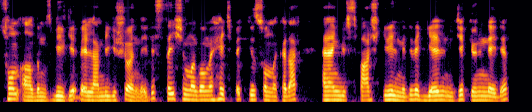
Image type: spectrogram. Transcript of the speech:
son aldığımız bilgi, verilen bilgi şu yöndeydi. Station Wagon ve Hatchback yıl sonuna kadar herhangi bir sipariş girilmedi ve gelinmeyecek yönündeydi.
